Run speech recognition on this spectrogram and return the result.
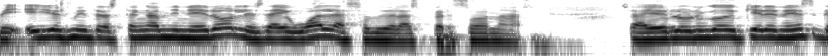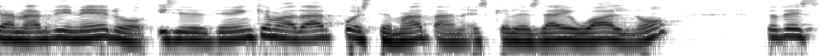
ellos mientras tengan dinero les da igual la salud de las personas. O sea, ellos lo único que quieren es ganar dinero y si te tienen que matar, pues te matan, es que les da igual, ¿no? Entonces,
